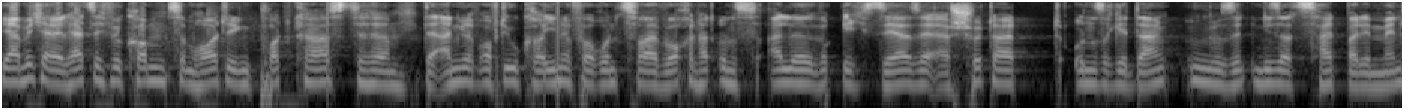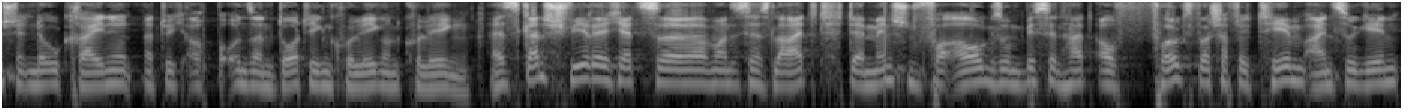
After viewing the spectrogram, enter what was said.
Ja, Michael, herzlich willkommen zum heutigen Podcast. Äh, der Angriff auf die Ukraine vor rund zwei Wochen hat uns alle wirklich sehr, sehr erschüttert. Unsere Gedanken sind in dieser Zeit bei den Menschen in der Ukraine und natürlich auch bei unseren dortigen Kollegen und Kollegen. Es ist ganz schwierig jetzt, äh, wenn man sich das Leid der Menschen vor Augen so ein bisschen hat, auf volkswirtschaftliche Themen einzugehen.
